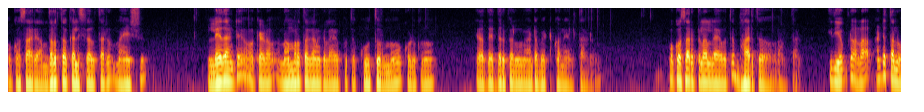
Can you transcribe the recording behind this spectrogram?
ఒక్కోసారి అందరితో కలిసి వెళ్తారు మహేష్. లేదంటే ఒక నమ్రత కనుక లేకపోతే కూతురునో కొడుకునో లేదా ఇద్దరు పిల్లల్ని వెంట పెట్టుకొని వెళ్తాడు. ఒక్కోసారి పిల్లలు లేకపోతే భార్యతో వెళ్తాడు. ఇది ఎప్పుడు అలా? అంటే తను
